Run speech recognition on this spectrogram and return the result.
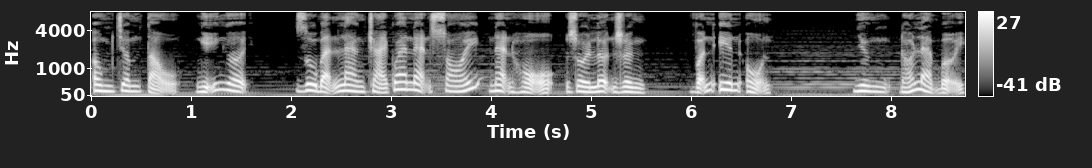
Ông châm tẩu, nghĩ ngợi, dù bản làng trải qua nạn sói, nạn hổ rồi lợn rừng, vẫn yên ổn. Nhưng đó là bởi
